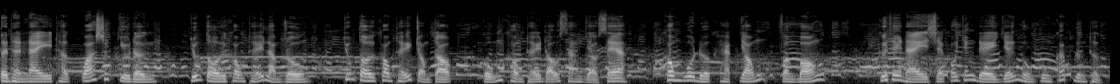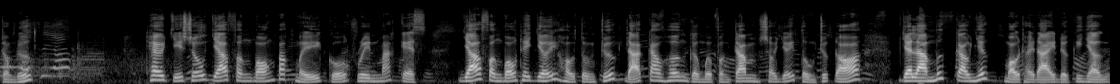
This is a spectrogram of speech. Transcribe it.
Tình hình này thật quá sức chịu đựng. Chúng tôi không thể làm ruộng, chúng tôi không thể trồng trọt, cũng không thể đổ xăng vào xe, không mua được hạt giống, phân bón. Cứ thế này sẽ có vấn đề với nguồn cung cấp lương thực trong nước. Theo chỉ số giá phân bón Bắc Mỹ của Green Markets, giá phân bón thế giới hồi tuần trước đã cao hơn gần 10% so với tuần trước đó và là mức cao nhất mọi thời đại được ghi nhận.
